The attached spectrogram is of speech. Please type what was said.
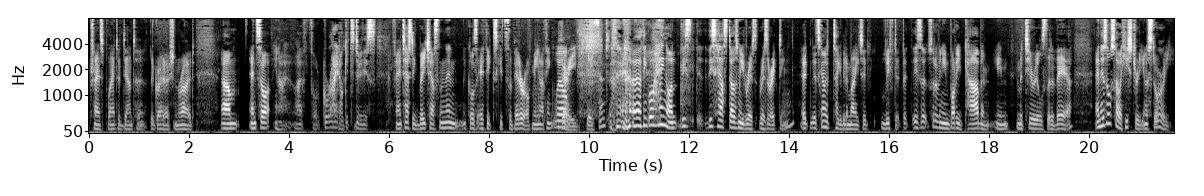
transplanted down to the Great Ocean Road. Um, and so, you know, I thought, great, I'll get to do this fantastic beach house. And then, of course, ethics gets the better of me. And I think, well, very decent. I think, well, hang on, this this house does need res- resurrecting. It, it's going to take a bit of money to lift it, but there's a sort of an embodied carbon in the materials that are there, and there's also a history and a story.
